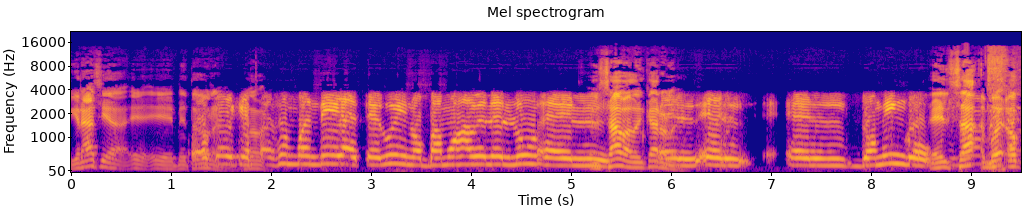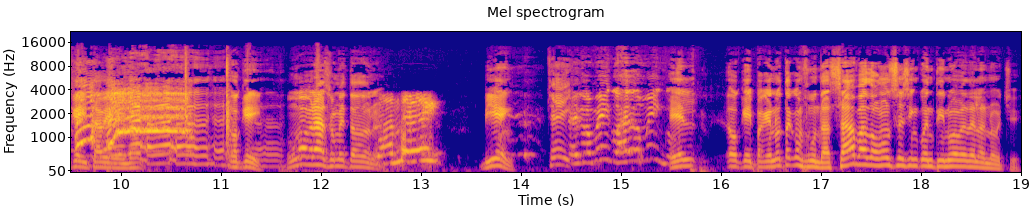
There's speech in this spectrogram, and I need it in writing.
gracias, eh, eh, Metadona. Ok, que pase un buen día, este Luis. Nos vamos a ver el lu- el, El sábado en Caroline. El, el, el domingo. El sa bueno, ok, está bien. no. Ok, un abrazo, Metadona. ¿Cuándo es? Bien. El domingo, es el domingo. El, ok, para que no te confundas, sábado 11.59 de la noche.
